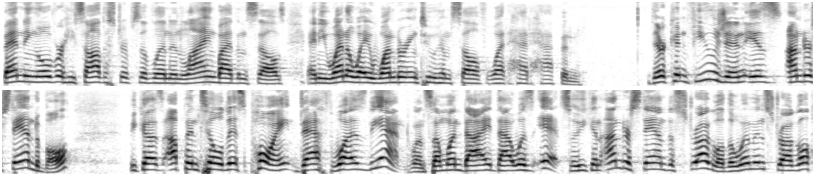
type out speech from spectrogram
Bending over, he saw the strips of linen lying by themselves, and he went away wondering to himself what had happened. Their confusion is understandable because up until this point, death was the end. When someone died, that was it. So you can understand the struggle. The women struggle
